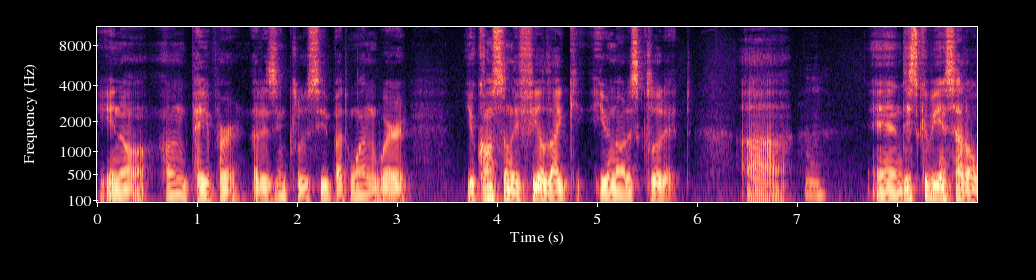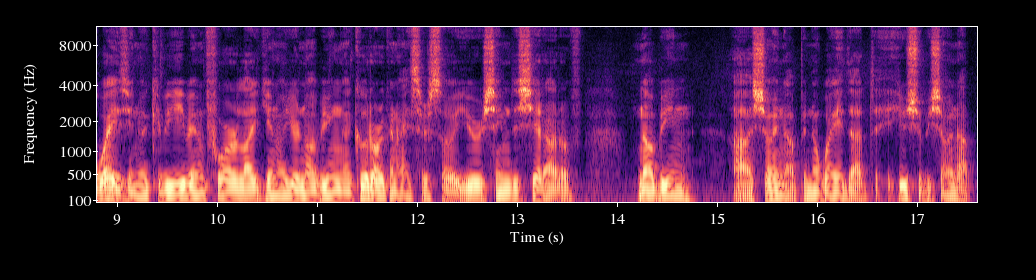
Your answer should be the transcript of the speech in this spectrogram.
you know, on paper that is inclusive, but one where you constantly feel like you're not excluded. Uh, mm. And this could be in subtle ways, you know, it could be even for like, you know, you're not being a good organizer, so you're shamed the shit out of not being uh, showing up in a way that you should be showing up.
